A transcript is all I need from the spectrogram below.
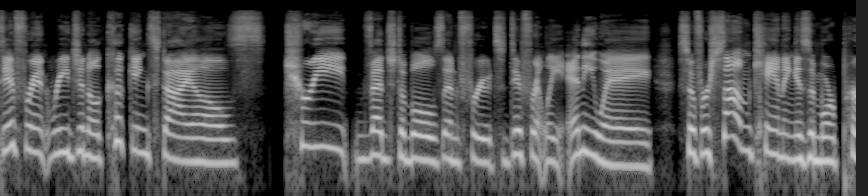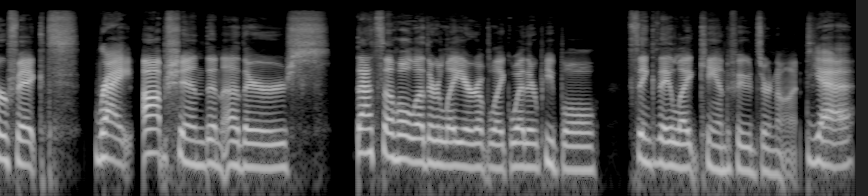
different regional cooking styles treat vegetables and fruits differently anyway. So for some, canning is a more perfect right. option than others. That's a whole other layer of like whether people think they like canned foods or not. Yeah.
